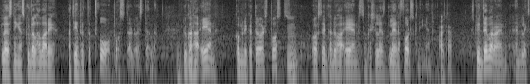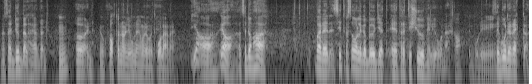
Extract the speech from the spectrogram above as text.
lösningen skulle väl ha varit att inrätta två poster då istället. Du kan ha en kommunikatörspost Mm. och sen kan du ha en som kanske le- leder forskningen. Det. Skulle det vara en, en, liksom en här dubbelhövdad Mm. örn? Jo, för 800 miljoner kan man då med två löner. Ja, ja, alltså de har vad är det, Citras årliga budget är 37 miljoner. Ja, det borde ju Så ingå. det borde räcka.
